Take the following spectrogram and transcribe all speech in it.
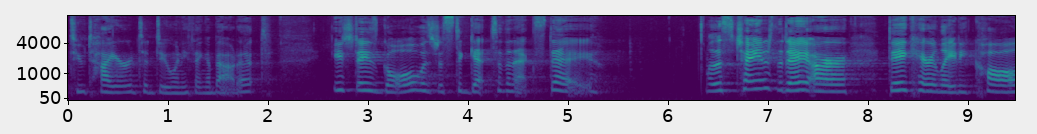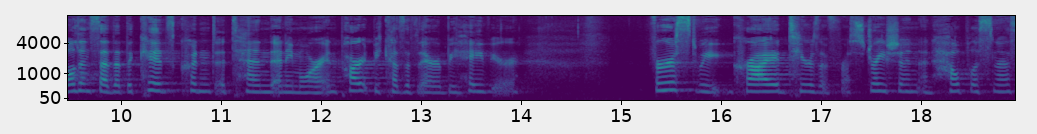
too tired to do anything about it. Each day's goal was just to get to the next day. Well, this changed the day our daycare lady called and said that the kids couldn't attend anymore, in part because of their behavior. First, we cried tears of frustration and helplessness.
